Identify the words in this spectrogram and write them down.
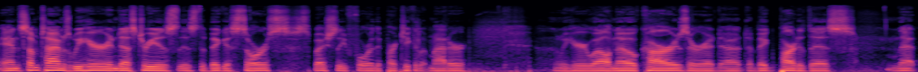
And sometimes we hear industry is, is the biggest source, especially for the particulate matter. We hear, well, no, cars are a, a big part of this. And that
